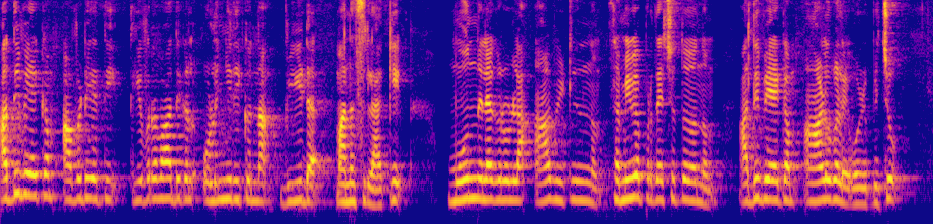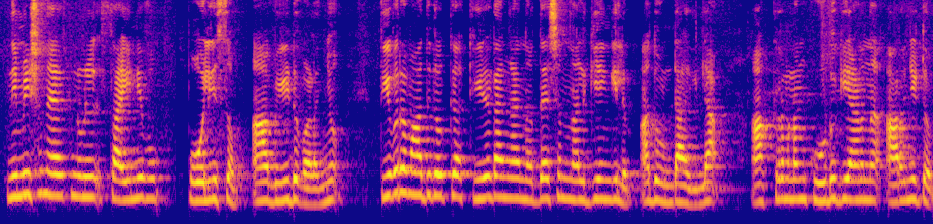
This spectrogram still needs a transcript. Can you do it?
അതിവേഗം അവിടെയെത്തി തീവ്രവാദികൾ ഒളിഞ്ഞിരിക്കുന്ന വീട് മനസ്സിലാക്കി. മൂന്ന് നിലകളുള്ള ആ വീട്ടിൽ നിന്നും സമീപ പ്രദേശത്തു നിന്നും അതിവേഗം ആളുകളെ ഒഴിപ്പിച്ചു. നിമിഷ നേരത്തിനുള്ളിൽ സൈന്യവും പോലീസും ആ വീട് വളഞ്ഞു. തീവ്രവാദികൾക്ക് കീഴടങ്ങാൻ നിർദ്ദേശം നൽകിയെങ്കിലും അതുണ്ടായില്ല. ആക്രമണം കൂടുകയാണെന്ന് അറിഞ്ഞിട്ടും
